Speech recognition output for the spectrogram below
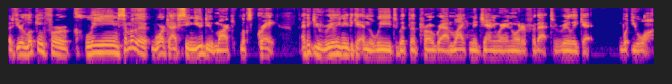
But if you're looking for clean, some of the work I've seen you do, Mark, looks great I think you really need to get in the weeds with the program like Midjourney in order for that to really get what you want.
